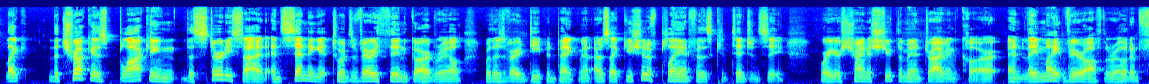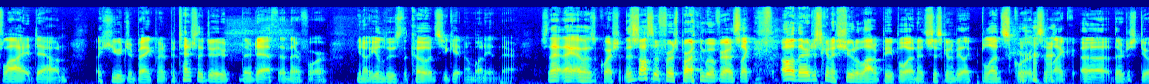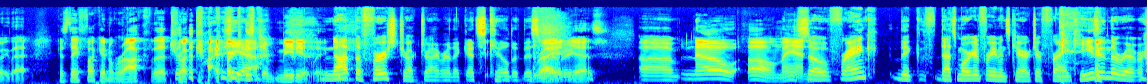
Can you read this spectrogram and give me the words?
like the truck is blocking the sturdy side and sending it towards a very thin guardrail where there's a very deep embankment. I was like, you should have planned for this contingency where you're trying to shoot the man driving the car and they might veer off the road and fly it down a huge embankment, potentially do their death, and therefore, you know, you lose the codes, you get no money in there. So that, that was a question. This is also the first part of the movie where I was like, oh, they're just gonna shoot a lot of people, and it's just gonna be like blood squirts, and like uh, they're just doing that because they fucking rock the truck driver Yeah. just immediately. not the first truck driver that gets killed at this right? movie. Yes. Um, No. Oh man. so Frank, the, that's Morgan Freeman's character, Frank. He's in the river,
